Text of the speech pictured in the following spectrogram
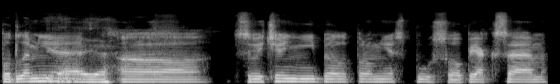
Podle mě yeah, yeah. Uh, cvičení byl pro mě způsob, jak jsem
